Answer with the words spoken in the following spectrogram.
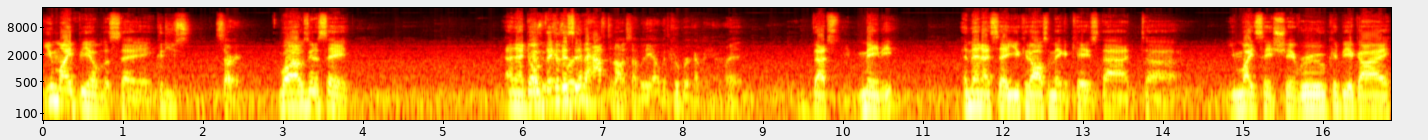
you might be able to say. Could you. Sorry. Well, I was going to say, and I don't think this we're is going to have to knock somebody out with Cooper coming in, right? that's maybe. And then I say you could also make a case that uh, you might say Cheyrou could be a guy.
